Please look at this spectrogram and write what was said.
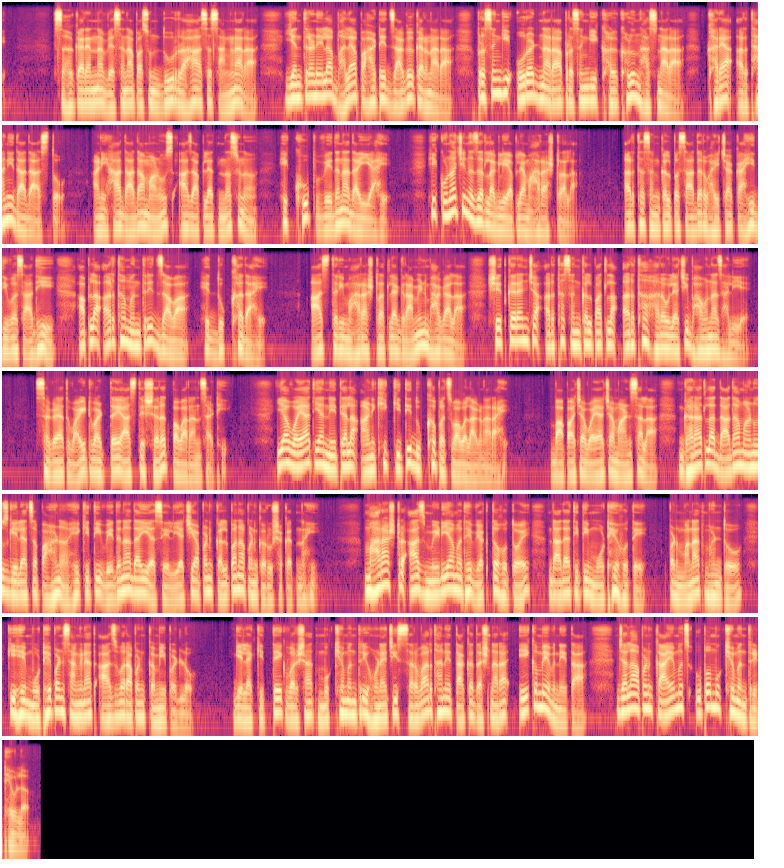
सहकाऱ्यांना व्यसनापासून दूर रहा असं सांगणारा यंत्रणेला भल्या पहाटे जागं करणारा प्रसंगी ओरडणारा प्रसंगी खळखळून हसणारा खऱ्या अर्थानी दादा असतो. आणि हा दादा माणूस आज आपल्यात नसणं हे खूप वेदनादायी आहे. ही कुणाची नजर लागली आपल्या महाराष्ट्राला? अर्थसंकल्प सादर व्हायच्या काही दिवस आधी आपला अर्थमंत्रीच जावा हे दुःखद आहे. आज तरी महाराष्ट्रातल्या ग्रामीण भागाला शेतकऱ्यांच्या अर्थसंकल्पातला अर्थ हरवल्याची भावना झालीय. सगळ्यात वाईट वाटतंय आज ते शरद पवारांसाठी. या वयात या नेत्याला आणखी किती दुःख पचवावं लागणार आहे? बापाच्या वयाच्या माणसाला घरातला दादा माणूस गेल्याचं पाहणं हे किती वेदनादायी असेल याची आपण कल्पना पण करू शकत नाही. महाराष्ट्र आज मीडियामध्ये व्यक्त होतोय दादा किती मोठे होते पण मनात म्हणतो की हे मोठेपण सांगण्यात आजवर आपण कमी पडलो. गेल्या कित्येक वर्षात मुख्यमंत्री होण्याची सर्वार्थाने ताकद असणारा एकमेव नेता ज्याला आपण कायमच उपमुख्यमंत्री ठेवलं.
